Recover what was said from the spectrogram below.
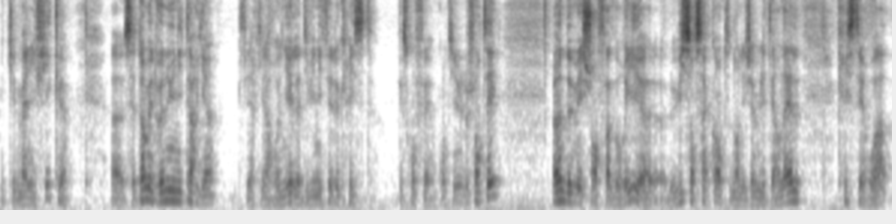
mais qui est magnifique. Cet homme est devenu unitarien, c'est-à-dire qu'il a renié la divinité de Christ. Qu'est-ce qu'on fait? On continue de chanter? Un de mes chants favoris, le 850 dans les Gemmes l'Éternel, Christ est roi.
